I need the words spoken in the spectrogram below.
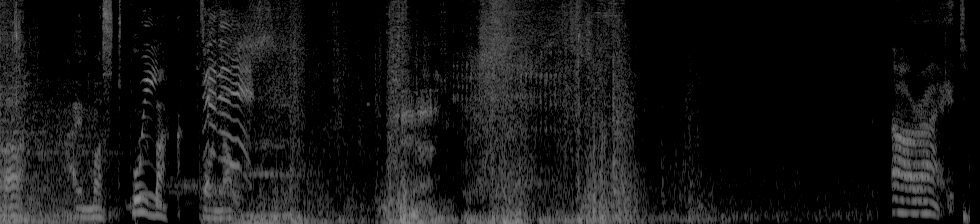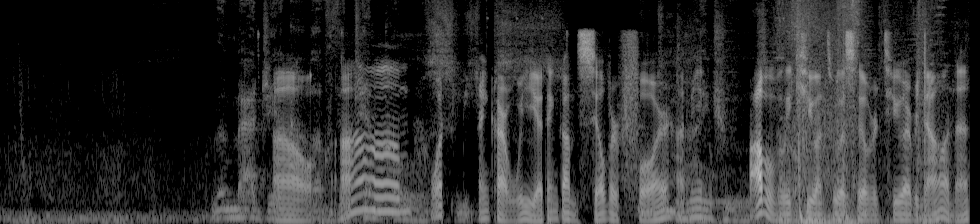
Ah, I must pull back for now. All right. The The magic Oh, um, what rank are we? I think I'm silver four. I mean, probably queue into a silver two every now and then.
